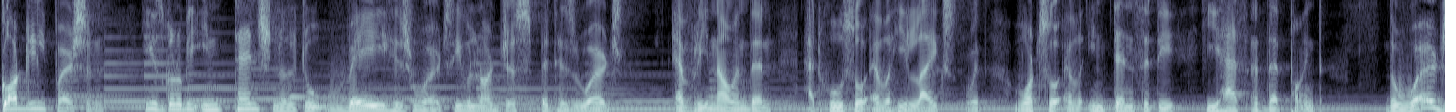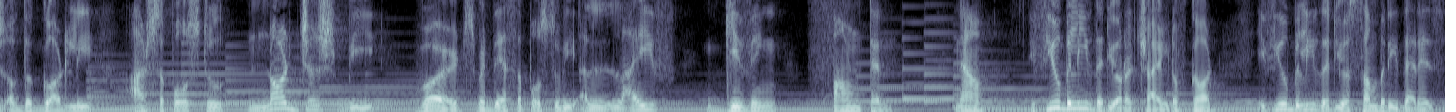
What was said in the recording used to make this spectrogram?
godly person, he is going to be intentional to weigh his words. He will not just spit his words every now and then at whosoever he likes with whatsoever intensity he has at that point. The words of the godly are supposed to not just be words, but they're supposed to be a life giving fountain. Now, if you believe that you're a child of God, if you believe that you're somebody that is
